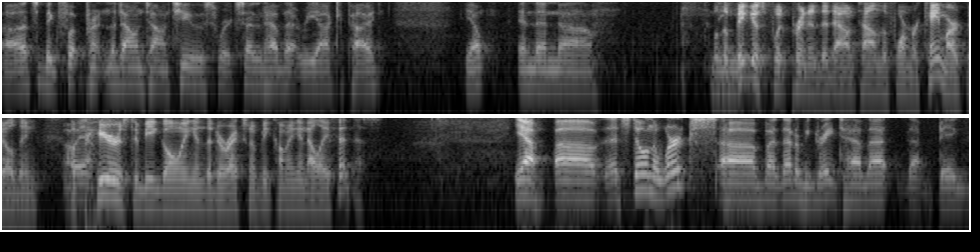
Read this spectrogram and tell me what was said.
Uh, that's a big footprint in the downtown too, so we're excited to have that reoccupied. Yep, and then uh, Well, the, The- biggest footprint in the downtown, the former Kmart building, Oh, yeah. appears to be going in the direction of becoming an LA Fitness. yeah, uh, it's still in the works, uh, but that'll be great to have that that big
